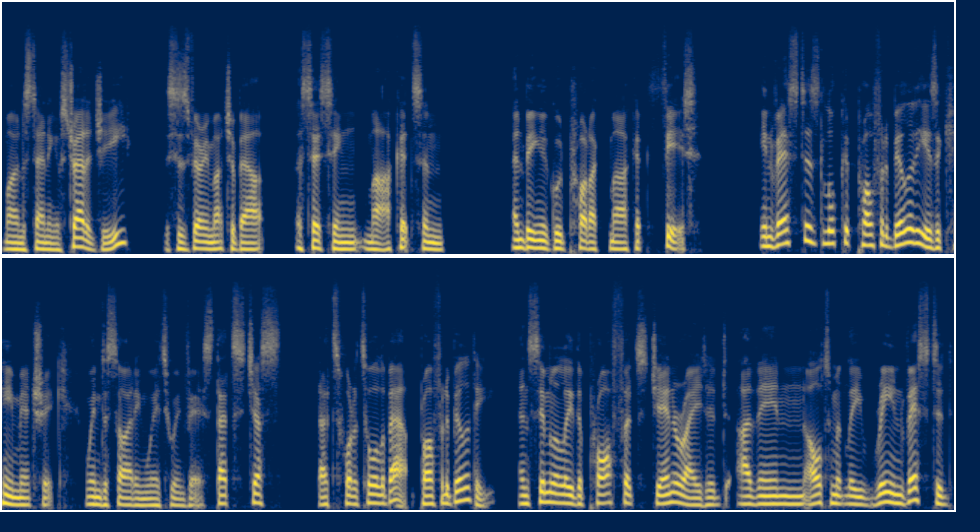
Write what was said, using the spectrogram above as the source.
my understanding of strategy, this is very much about assessing markets and and being a good product market fit. Investors look at profitability as a key metric when deciding where to invest. That's just that's what it's all about, profitability. And similarly, the profits generated are then ultimately reinvested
